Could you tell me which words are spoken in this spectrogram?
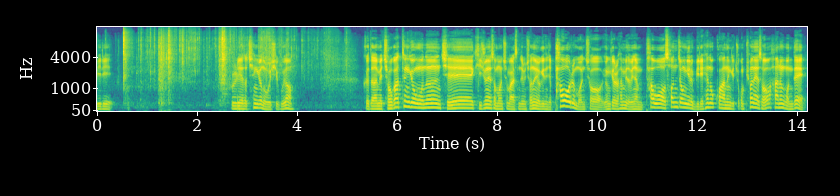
미리 분리해서 챙겨 놓으시고요. 그 다음에 저 같은 경우는 제 기준에서 먼저 말씀드리면 저는 여기는 이제 파워를 먼저 연결을 합니다. 왜냐하면 파워 선 정리를 미리 해놓고 하는 게 조금 편해서 하는 건데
